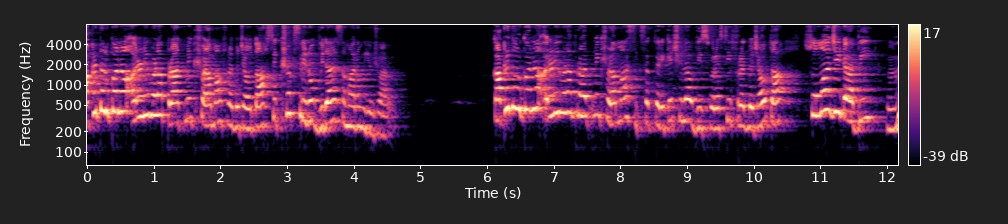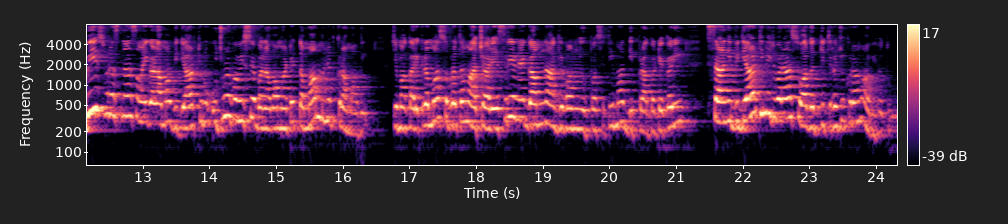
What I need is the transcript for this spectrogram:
કાંકરેજ તાલુકાના અરણીવાડા પ્રાથમિક શાળામાં ફરજ બજાવતા શિક્ષક શ્રીનો વિદાય સમારંભ યોજાયો. કાંકરેજ તાલુકાના અરણીવાડા પ્રાથમિક શાળામાં શિક્ષક તરીકે છેલ્લા વીસ વર્ષથી ફરજ બજાવતા સોમાજી ડાભી વીસ વર્ષના સમયગાળામાં વિદ્યાર્થીઓનું ઉજ્જવળ ભવિષ્ય બનાવવા માટે તમામ મહેનત કરવામાં આવી. જેમાં કાર્યક્રમમાં સૌપ્રથમ આચાર્યશ્રી અને ગામના આગેવાનોની ઉપસ્થિતિમાં દીપ પ્રાગટ્ય કરી શાળાની વિદ્યાર્થીની દ્વારા સ્વાગત ગીત રજૂ કરવામાં આવ્યું હતું.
